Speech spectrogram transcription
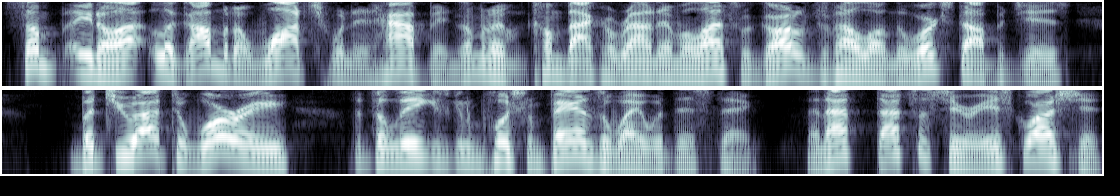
Some, you know, look, I'm going to watch when it happens. I'm going to come back around MLS regardless of how long the work stoppage is. But you have to worry that the league is going to push some fans away with this thing. And that's, that's a serious question.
